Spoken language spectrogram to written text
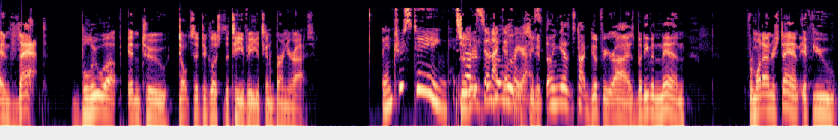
and that blew up into don't sit too close to the TV, it's going to burn your eyes. Interesting. It's probably there's- still there's not good for your eyes. seated- I mean, yeah, it's not good for your eyes, but even then, from what I understand, if you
